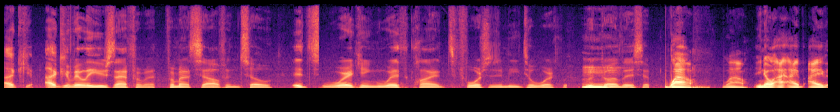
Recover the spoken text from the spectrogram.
I, I could really use that for my, for myself, and so it's working with clients forces me to work with, Mm. regardless of Wow, wow. You know, I I I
